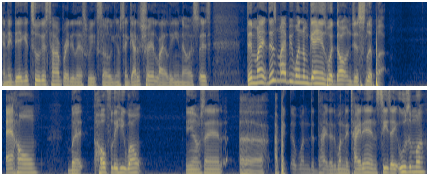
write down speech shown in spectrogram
and they did get two against Tom Brady last week. So, you know what I'm saying? Gotta tread lightly, you know. It's it's there might this might be one of them games where Dalton just slip up at home, but hopefully he won't. You know what I'm saying? Uh, I picked up one of the tight one of the tight ends, CJ Uzomah.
